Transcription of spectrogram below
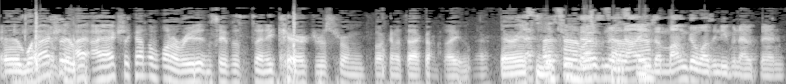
Well, actually, I, I actually kind of want to read it and see if there's any characters from fucking Attack on Titan there. There That's isn't. in That's, uh, 2009. that's- The manga wasn't even out then.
